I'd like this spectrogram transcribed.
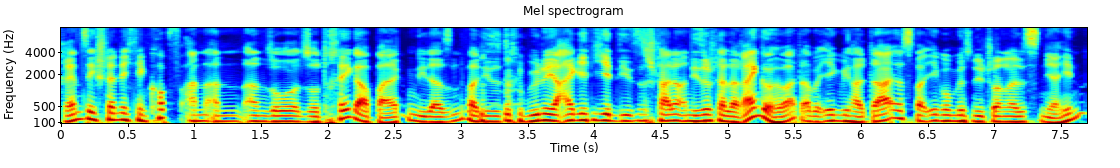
rennt sich ständig den Kopf an, an, an so, so Trägerbalken, die da sind, weil diese Tribüne ja eigentlich nicht in dieses Stadion an diese Stelle reingehört, aber irgendwie halt da ist, weil irgendwo müssen die Journalisten ja hin.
